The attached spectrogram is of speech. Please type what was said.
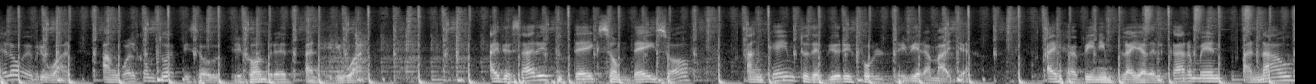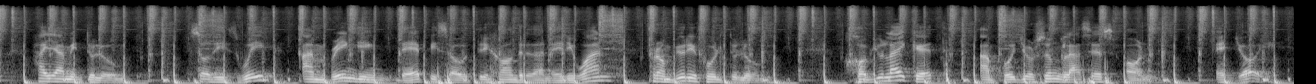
Hello everyone and welcome to episode 381. I decided to take some days off and came to the beautiful Riviera Maya. I have been in Playa del Carmen and now I am in Tulum. So this week I'm bringing the episode 381 from beautiful Tulum. Hope you like it and put your sunglasses on. Enjoy!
